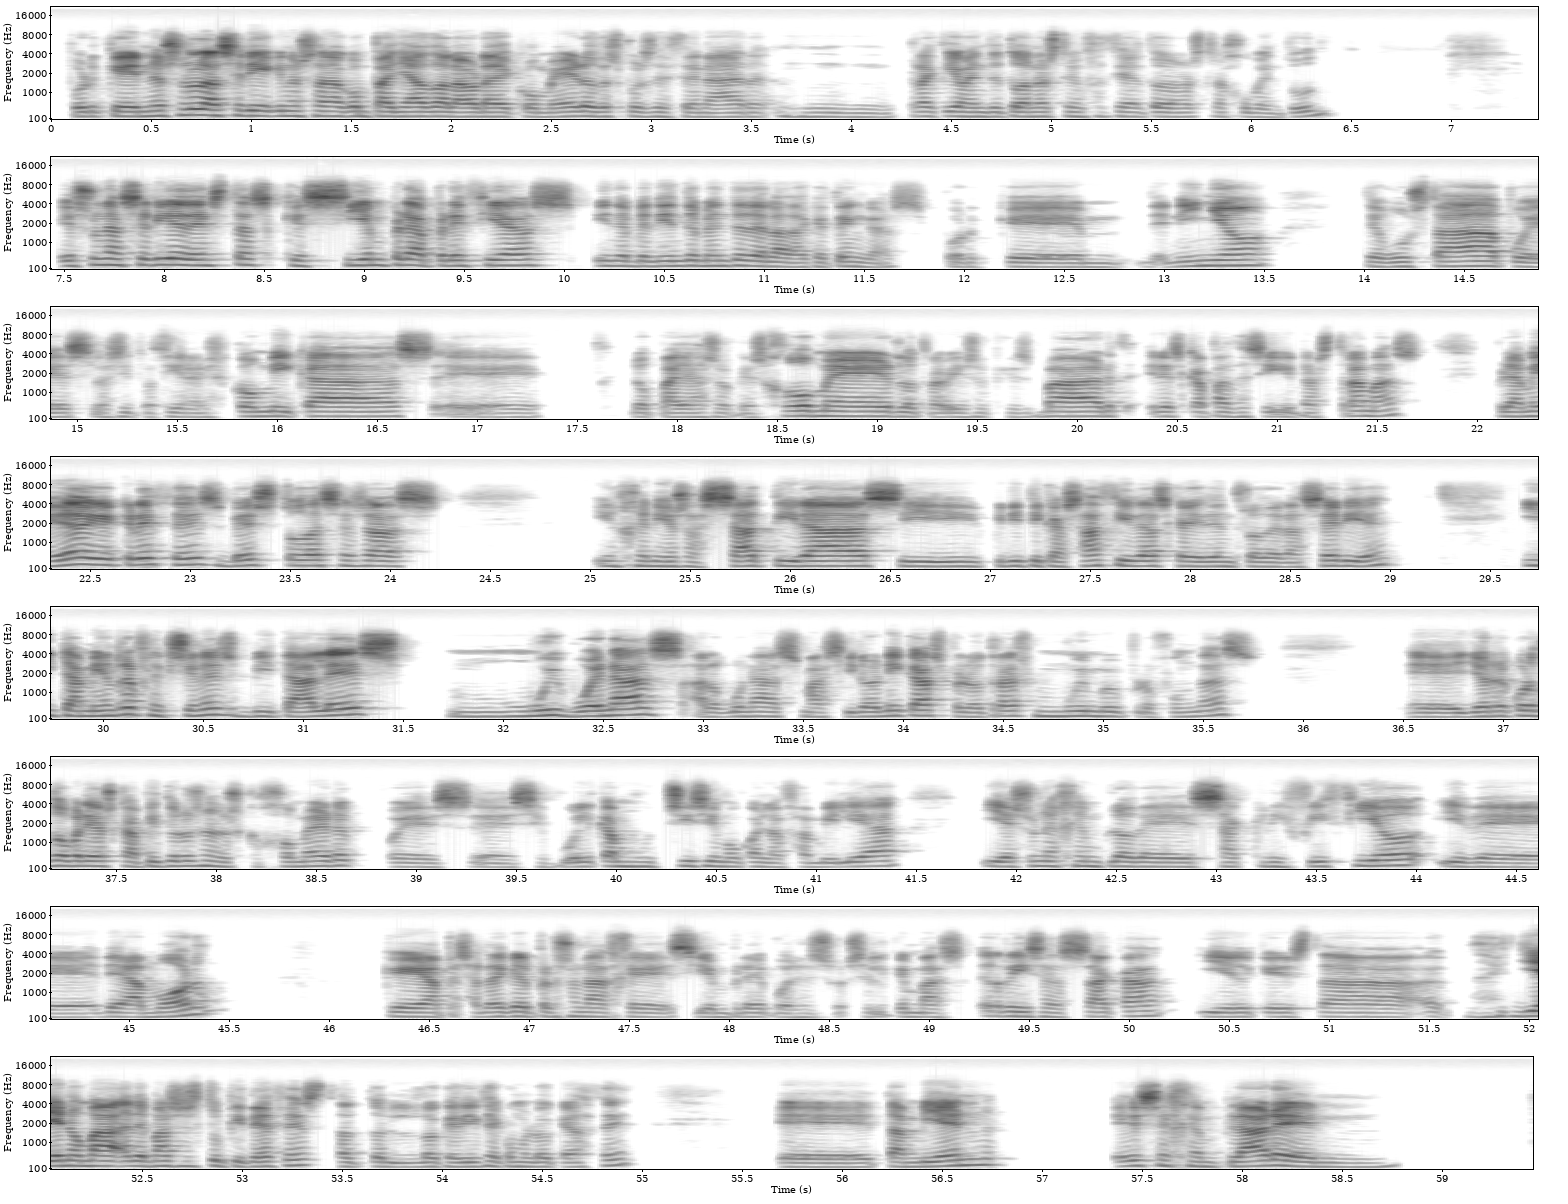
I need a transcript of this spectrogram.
Porque no solo la serie que nos han acompañado a la hora de comer o después de cenar mm, prácticamente toda nuestra infancia y toda nuestra juventud, es una serie de estas que siempre aprecias independientemente de la edad que tengas, porque mm, de niño te gusta pues las situaciones cómicas, eh, lo payaso que es Homer, lo travieso que es Bart, eres capaz de seguir las tramas, pero a medida que creces ves todas esas ingeniosas sátiras y críticas ácidas que hay dentro de la serie y también reflexiones vitales muy buenas, algunas más irónicas, pero otras muy, muy profundas. Eh, yo recuerdo varios capítulos en los que Homer pues, eh, se vuelca muchísimo con la familia y es un ejemplo de sacrificio y de, de, amor que a pesar de que el personaje siempre pues eso, es el que más risas saca y el que está lleno de más estupideces, tanto lo que dice como lo que hace, eh, también es ejemplar en,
